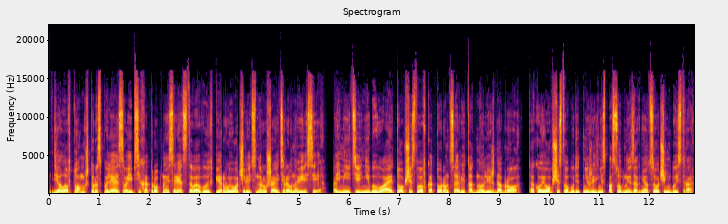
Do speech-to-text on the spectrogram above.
Дело в том, что распыляя свои психотропные средства, вы в первую очередь нарушаете равновесие. Поймите, не бывает общества, в котором царит одно лишь добро. Такое общество будет нежизнеспособно и загнется очень быстро».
